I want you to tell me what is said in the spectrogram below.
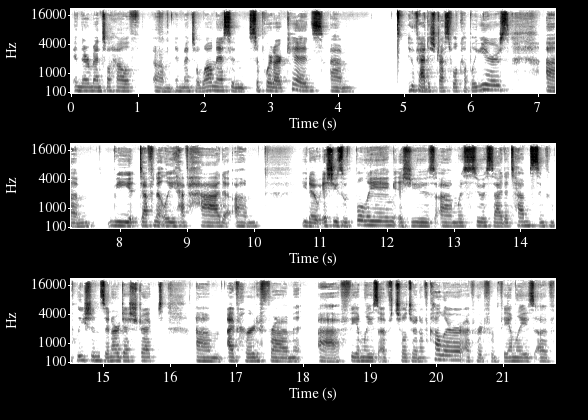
in their mental health um, and mental wellness and support our kids um, who've had a stressful couple years um, we definitely have had um, you know, issues with bullying, issues um, with suicide attempts and completions in our district. Um, I've heard from uh, families of children of color. I've heard from families of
